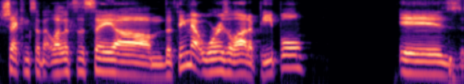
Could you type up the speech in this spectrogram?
checking something. Let's just say um, the thing that worries a lot of people is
